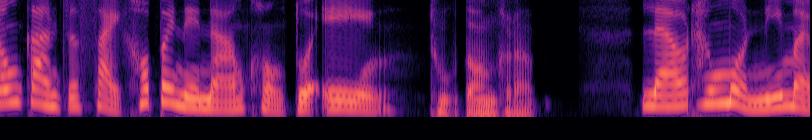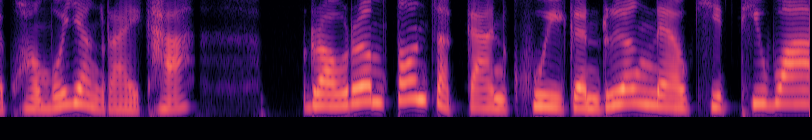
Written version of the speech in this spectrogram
ต้องการจะใส่เข้าไปในน้ำของตัวเอง ถูกต้องครับ แล้วทั้งหมดนี้หมายความว่าอย่างไรคะ เราเริ่มต้นจากการคุยกันเรื่องแนวคิดที่ว่า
